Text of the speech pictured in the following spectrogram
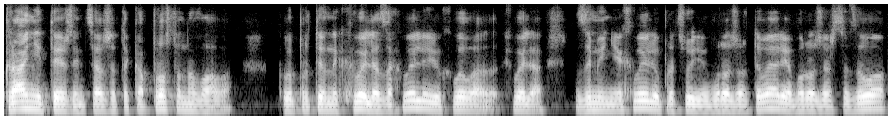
крайній тиждень, це вже така просто навала. Коли противник хвиля за хвилею, хвиля, хвиля замінює хвилю, працює ворожа артилерія, вороже РСЗО,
